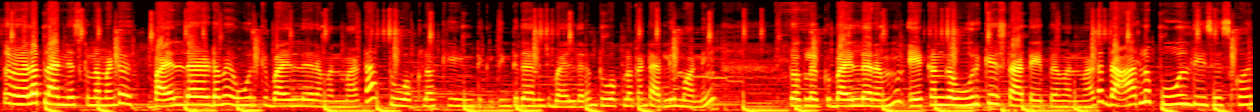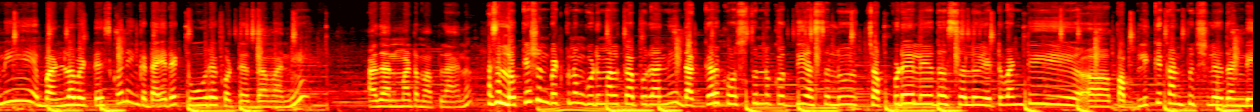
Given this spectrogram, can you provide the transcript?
సో మేము ఎలా ప్లాన్ చేసుకున్నామంటే బయలుదేరడమే ఊరికి బయలుదేరామన్నమాట. టూ ఓ క్లాక్కి ఇంటికి ఇంటి దగ్గర నుంచి బయలుదేరాం. టూ ఓ క్లాక్ అంటే ఎర్లీ మార్నింగ్. ఓ క్లాక్ బయలుదేరాము. ఏకంగా ఊరికే స్టార్ట్ అయిపోయామన్నమాట. దారిలో పూలు తీసేసుకొని బండిలో పెట్టేసుకొని ఇంకా డైరెక్ట్ ఊరే కొట్టేద్దామని. అదనమాట మా ప్లాన్. అసలు లొకేషన్ పెట్టుకున్నాం గుడిమల్కాపురాన్ని దగ్గరకు వస్తున్న కొద్దీ అసలు చప్పుడే లేదు అసలు. ఎటువంటి పబ్లిక్కే కనిపించలేదండి.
